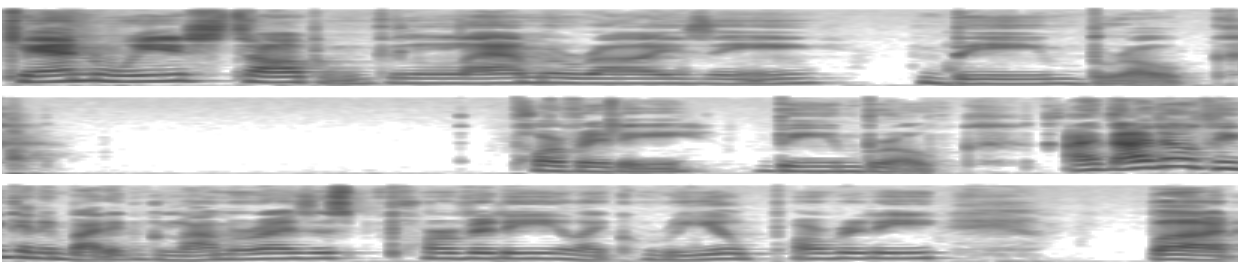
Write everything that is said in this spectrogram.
Can we stop glamorizing being broke? Poverty, being broke. I, I don't think anybody glamorizes poverty, like real poverty, but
